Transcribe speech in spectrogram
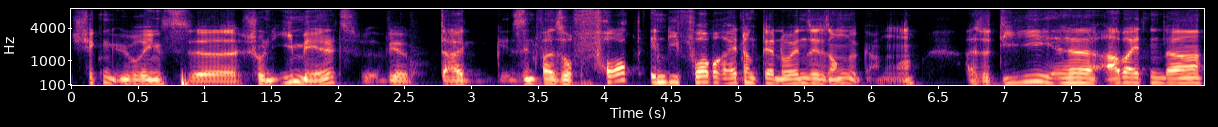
schicken übrigens schon E-Mails. Wir, da sind wir sofort in die Vorbereitung der neuen Saison gegangen. Ne? Also die arbeiten da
